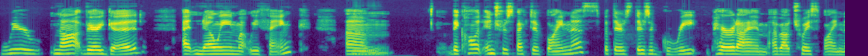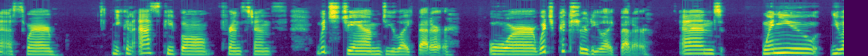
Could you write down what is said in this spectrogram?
we're not very good at knowing what we think. Um, mm. They call it introspective blindness, but there's there's a great paradigm about choice blindness where you can ask people, for instance, which jam do you like better, or which picture do you like better, and when you you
